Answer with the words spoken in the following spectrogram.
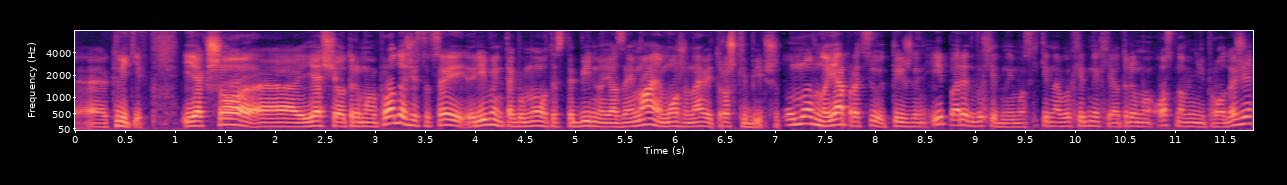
е, кліків. І якщо е, я ще отримую продажі, то цей рівень, так би мовити, стабільно я займаю, може навіть трошки більше. Умовно, я працюю тиждень і перед вихідним, оскільки на вихідних я отримую основні продажі,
